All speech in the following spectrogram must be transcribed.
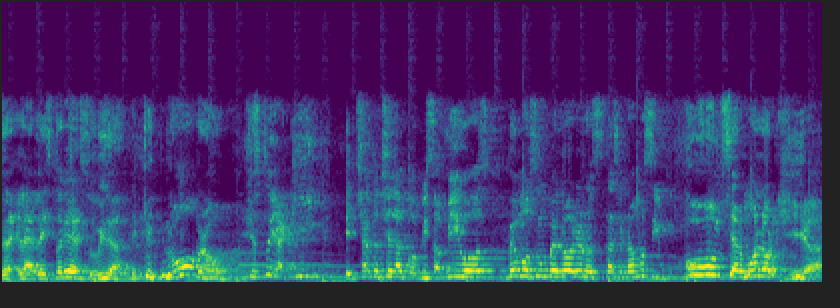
La, la- la historia de su vida. No, bro. Yo estoy aquí echando chela con mis amigos. Vemos un velorio, nos estacionamos y ¡pum! Se armó la orgía.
